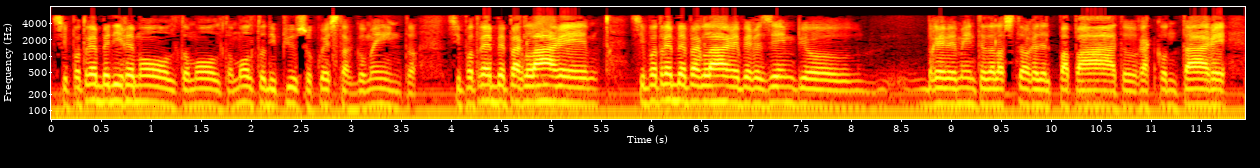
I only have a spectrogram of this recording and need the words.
si potrebbe dire molto, molto, molto di più su questo argomento, si potrebbe parlare, si potrebbe parlare per esempio brevemente dalla storia del papato, raccontare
